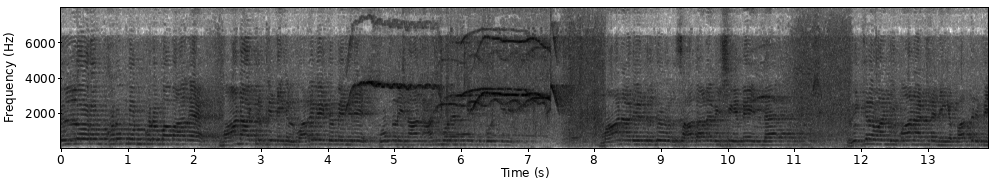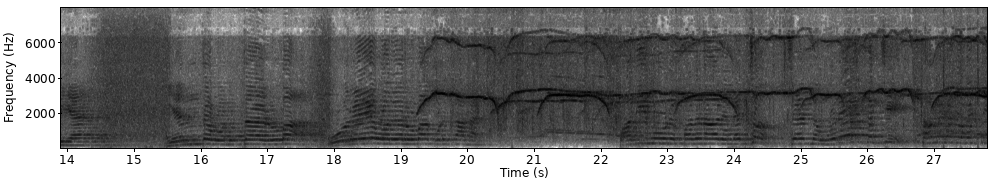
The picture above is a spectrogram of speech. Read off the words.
எல்லோரும் குடும்பம் குடும்பமாக மாநாட்டிற்கு நீங்கள் வர வேண்டும் என்று உங்களை நான் அன்புடன் கேட்டுக்கொள்கிறேன். மாநாடு என்றது ஒரு சாதாரண விஷயமே இல்லை. விக்கிரவாண்டி மாநாட்டில் நீங்க பார்த்துருப்பீங்க. எந்த ஒத்த ரூபா ஒரே ஒரு ரூபா கொடுக்காம பதிமூணு பதினாலு லட்சம் சேர்ந்த ஒரே கட்சி தமிழக வெற்றி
